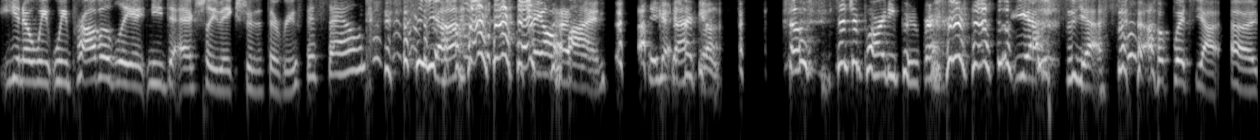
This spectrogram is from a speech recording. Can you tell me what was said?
you know, we we probably need to actually make sure that the roof is sound. yeah, they all fine. Okay. Exactly. Yeah. So such a party pooper. yes, yes. Which yeah, uh,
